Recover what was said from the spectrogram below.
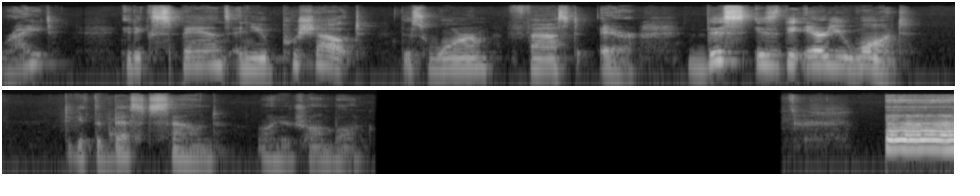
Right? It expands and you push out this warm, fast air. This is the air you want to get the best sound on your trombone. Uh,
